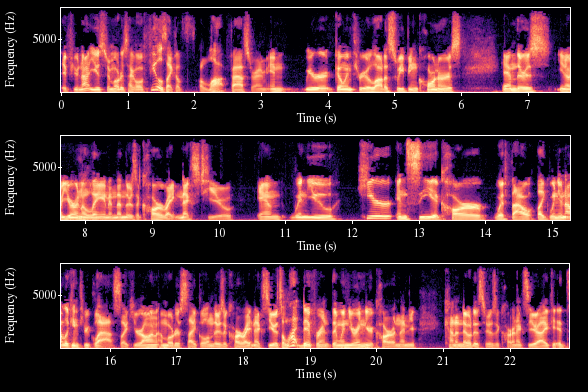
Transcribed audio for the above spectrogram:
if you're not used to a motorcycle, it feels like a, a lot faster. I mean, and we were going through a lot of sweeping corners, and there's, you know, you're in a lane, and then there's a car right next to you, and when you hear and see a car without like when you're not looking through glass like you're on a motorcycle and there's a car right next to you it's a lot different than when you're in your car and then you kind of notice there's a car next to you. Like it's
